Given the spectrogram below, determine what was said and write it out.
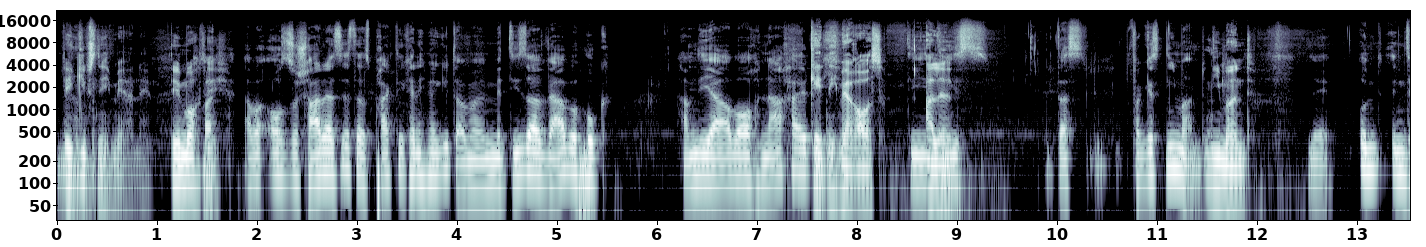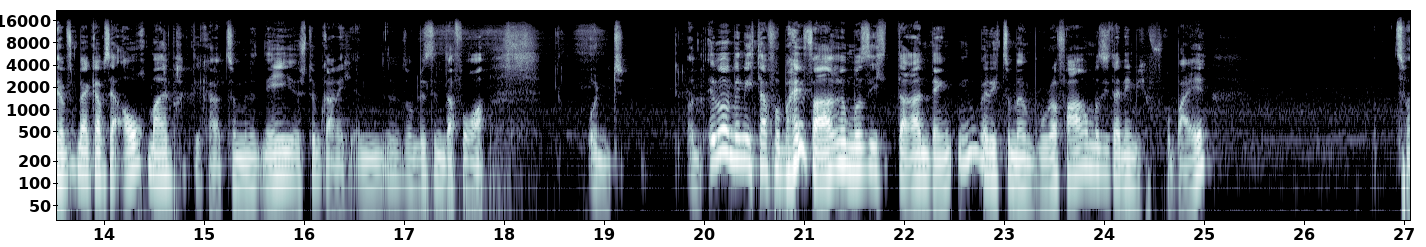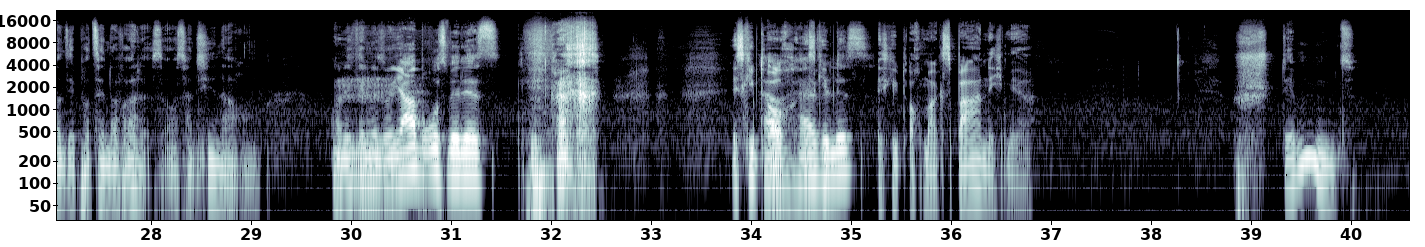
Den gibt's nicht mehr. Ne. Den mochte ich. Aber auch so schade es ist, dass es Praktika nicht mehr gibt. Aber mit dieser Werbehook haben die ja aber auch nachhaltig. Geht nicht mehr raus. Die, Alle. die's- das vergisst niemand. Niemand. Nee. Und in Senftenberg gab es ja auch mal ein Praktika. Zumindest, nee, stimmt gar nicht. In, so ein bisschen davor. Und, und immer wenn ich da vorbeifahre, muss ich daran denken, wenn ich zu meinem Bruder fahre, muss ich da nämlich vorbei. 20% auf alles, außer Tiernahrung. Und ich denke mir so, ja, Bruce Willis, Es gibt Herr, auch, Herr es gibt, Willis. es gibt auch Max Bar nicht mehr. Stimmt.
